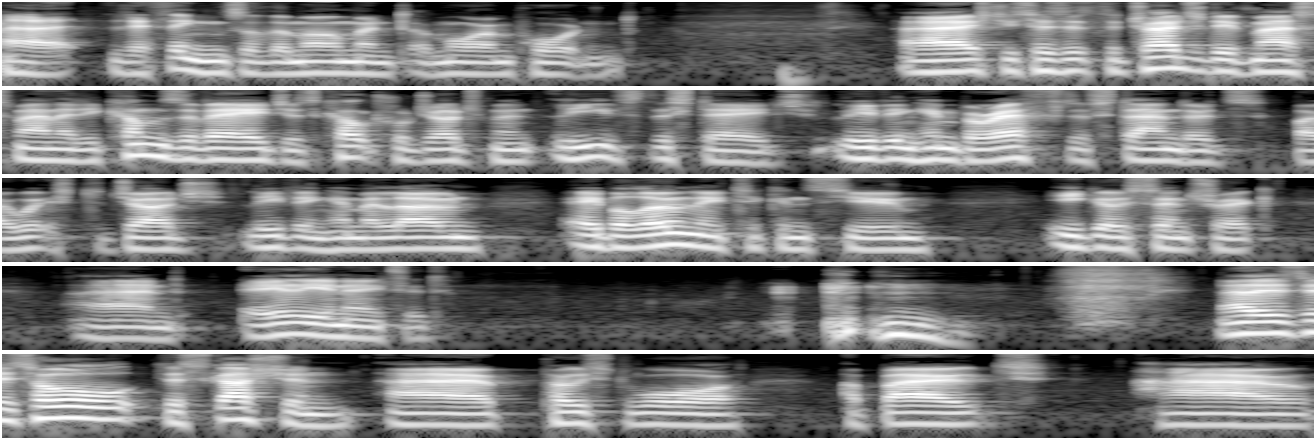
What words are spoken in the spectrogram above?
Uh, the things of the moment are more important. Uh, she says it's the tragedy of mass man that he comes of age as cultural judgment leaves the stage, leaving him bereft of standards by which to judge, leaving him alone, able only to consume, egocentric, and alienated. now, there's this whole discussion uh, post war about how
